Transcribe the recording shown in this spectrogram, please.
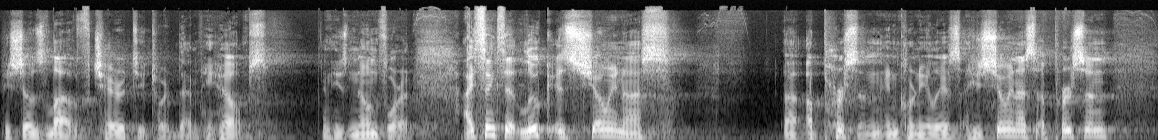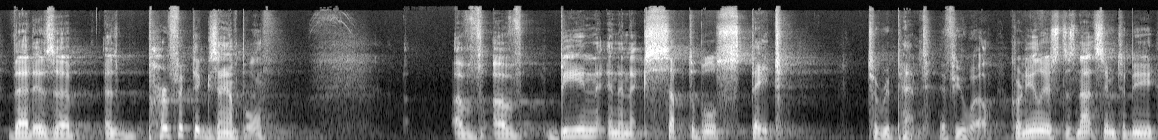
He shows love, charity toward them, he helps, and he's known for it. I think that Luke is showing us a, a person in Cornelius, he's showing us a person that is a, a perfect example of, of being in an acceptable state to repent, if you will. Cornelius does not seem to be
